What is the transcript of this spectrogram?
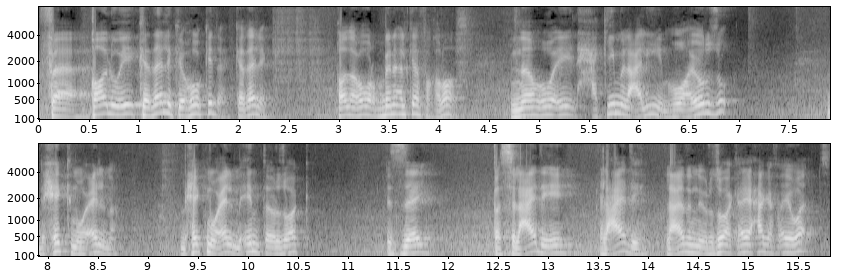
فقالوا إيه؟ كذلك هو كده كذلك. قال هو ربنا قال كده فخلاص. إنه هو إيه؟ الحكيم العليم. هو هيرزق بحكمة وعلمه بحكمة وعلم إمتى يرزقك؟ إزاي؟ بس العادي إيه؟ العادي. العادي إنه يرزقك أي حاجة في أي وقت.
